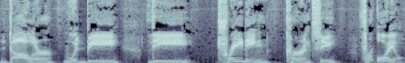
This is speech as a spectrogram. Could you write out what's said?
dollar would be the trading currency for oil.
